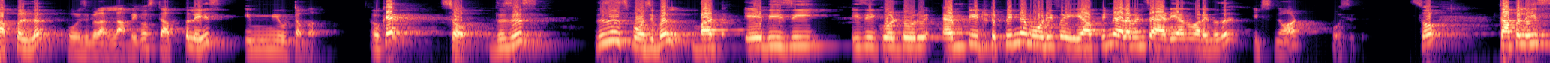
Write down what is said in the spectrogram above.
ടപ്പിളിൽ പോസിബിൾ അല്ല. Because tuple is immutable okay so this is this is possible but A B C is equal to ഒരു എം ടി ഇട്ടിട്ട് പിന്നെ മോഡിഫൈ ചെയ്യുക പിന്നെ എലമെന്റ്സ് ആഡ് ചെയ്യുക എന്ന് പറയുന്നത് it's not possible so tuple is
